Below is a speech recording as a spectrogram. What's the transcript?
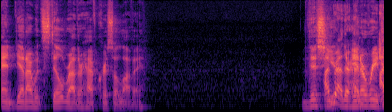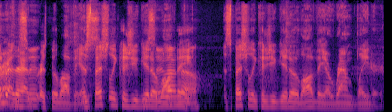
And yet I would still rather have Chris Olave. This year I'd rather have, in a redraft. I'd rather have Chris Olave, especially because you get you Olave especially because you get Olave around later.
